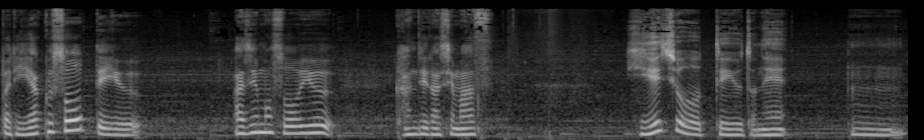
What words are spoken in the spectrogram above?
ぱり薬草っていう味もそういう感じがします。冷え性っていうとねうん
